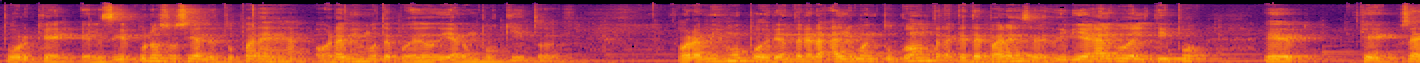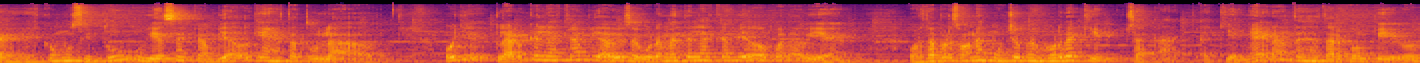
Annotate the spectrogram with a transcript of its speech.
porque el círculo social de tu pareja ahora mismo te puede odiar un poquito. Ahora mismo podrían tener algo en tu contra. ¿Qué te parece? Dirían algo del tipo eh, que, o sea, es como si tú hubieses cambiado quien está a tu lado. Oye, claro que le has cambiado y seguramente le has cambiado para bien. O esta persona es mucho mejor de quien, o sea, a, quien era antes de estar contigo.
